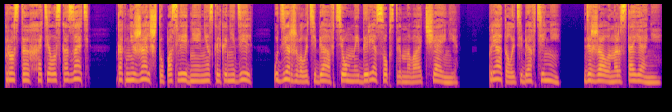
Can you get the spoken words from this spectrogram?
просто хотела сказать, как мне жаль, что последние несколько недель удерживала тебя в темной дыре собственного отчаяния, прятала тебя в тени, держала на расстоянии.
